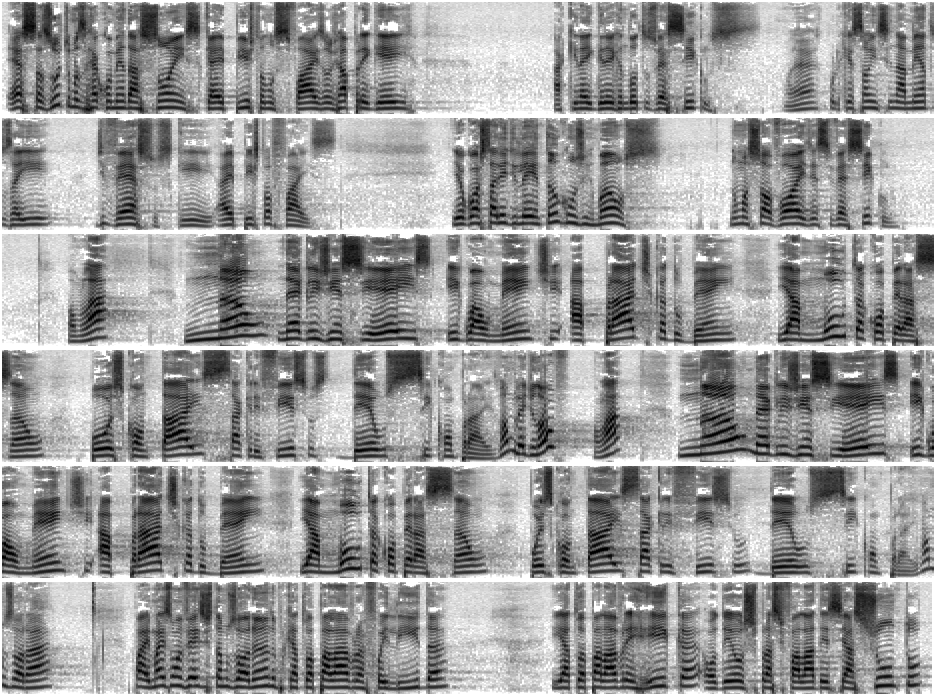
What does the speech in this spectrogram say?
Essas últimas recomendações que a epístola nos faz, eu já preguei aqui na igreja em outros versículos é? porque são ensinamentos aí diversos que a epístola faz. E eu gostaria de ler então com os irmãos, numa só voz, esse versículo. Vamos lá? Não negligencieis igualmente a prática do bem e a multa cooperação, pois com tais sacrifícios Deus se comprais. Vamos ler de novo? Vamos lá? Não negligencieis igualmente a prática do bem e a multa cooperação, pois com tais sacrifício Deus se comprai. Vamos orar. Pai, mais uma vez estamos orando porque a tua palavra foi lida e a tua palavra é rica, ó Deus, para se falar desse assunto.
